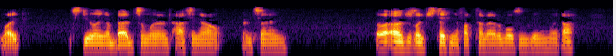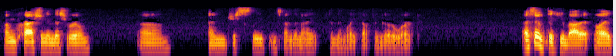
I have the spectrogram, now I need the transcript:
like stealing a bed somewhere and passing out and saying, I was just like just taking a fuck ton of edibles and being like, ah, I'm crashing in this room, um, and just sleep and spend the night and then wake up and go to work. I say I'm thinking about it, like,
